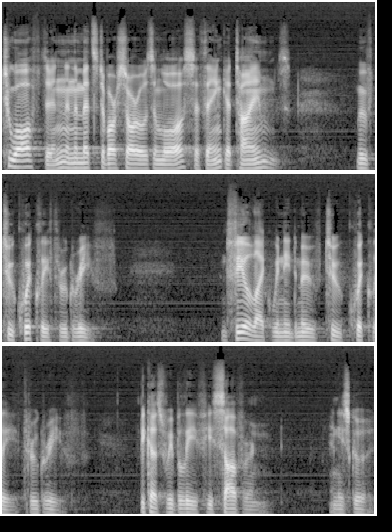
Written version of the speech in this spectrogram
too often, in the midst of our sorrows and loss, I think, at times, move too quickly through grief and feel like we need to move too quickly through grief because we believe He's sovereign and He's good.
